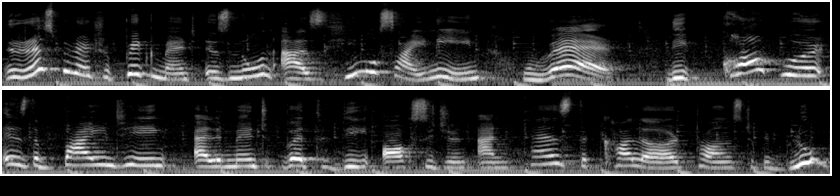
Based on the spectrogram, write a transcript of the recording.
the respiratory pigment is known as hemocyanin where the copper is the binding element with the oxygen and hence the color turns to be blue.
